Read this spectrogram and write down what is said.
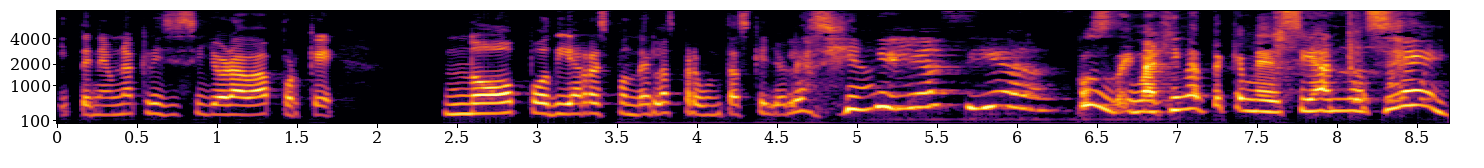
y tenía una crisis y lloraba porque no podía responder las preguntas que yo le hacía. ¿Qué le hacías? Pues imagínate que me decían, no sé,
